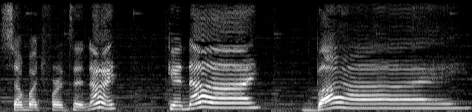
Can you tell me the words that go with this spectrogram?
So much for tonight. Good night. Bye.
